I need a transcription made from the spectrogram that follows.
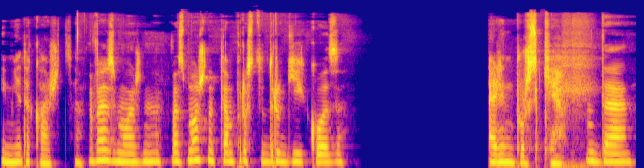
и мне так кажется. Возможно. Возможно, там просто другие козы. Оренбургские. Да.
